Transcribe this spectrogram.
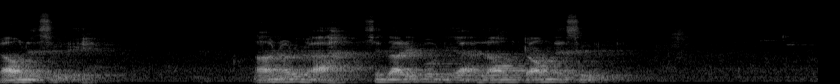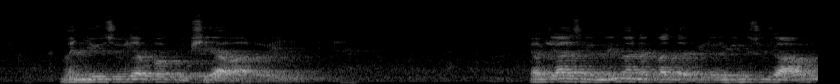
လောင်းနေစုလေအာနောရရှင်သာရိပုတ္တရာအလောင်းတောင်းနေစုလေ မညူစုတဲ့ပုဂ္ဂိုလ်ဖြစ်ရပါလို့ယောက်ျားဆိုမိန်းမနဲ့ပတ်သက်ပြီးတော့ညူစုတာကို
